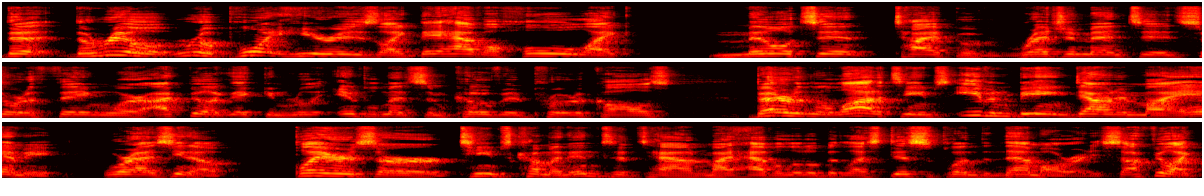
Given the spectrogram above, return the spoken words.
the the real real point here is like they have a whole like militant type of regimented sort of thing where I feel like they can really implement some COVID protocols better than a lot of teams, even being down in Miami. Whereas, you know, players or teams coming into town might have a little bit less discipline than them already. So I feel like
